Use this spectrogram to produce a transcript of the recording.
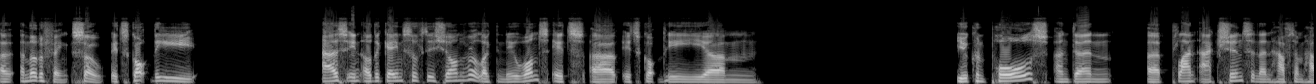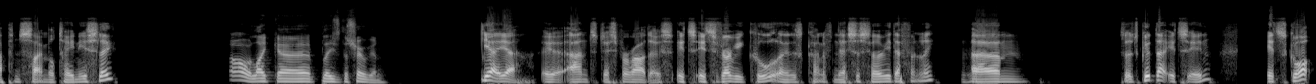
Uh, another thing. So it's got the, as in other games of this genre, like the new ones, it's uh, it's got the um. You can pause and then uh, plan actions and then have them happen simultaneously. Oh, like uh, Blades the Shogun. Yeah, yeah, uh, and Desperados. It's it's very cool and it's kind of necessary, definitely. Mhm. Um, so it's good that it's in. It's got.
